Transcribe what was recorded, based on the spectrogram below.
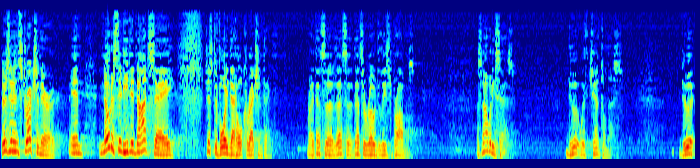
There's an instruction there. And notice that he did not say, just avoid that whole correction thing. Right? That's a, that's a, that's a road that leads to problems. That's not what he says. Do it with gentleness. Do it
